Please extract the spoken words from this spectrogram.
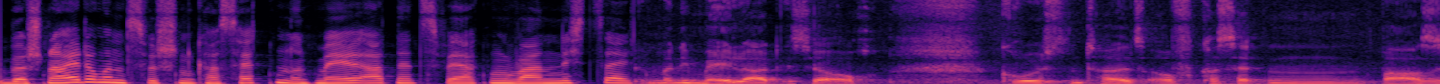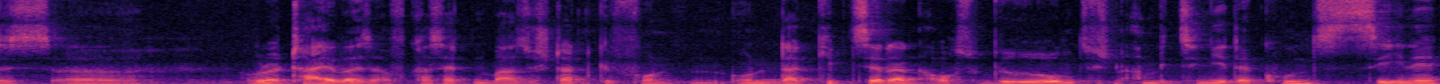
Überschneidungen zwischen Kassetten- und Mailart-Netzwerken waren nicht selten. Meine, die Mailart ist ja auch größtenteils auf Kassettenbasis äh, oder teilweise auf Kassettenbasis stattgefunden. Und da gibt es ja dann auch so Berührungen zwischen ambitionierter Kunstszene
